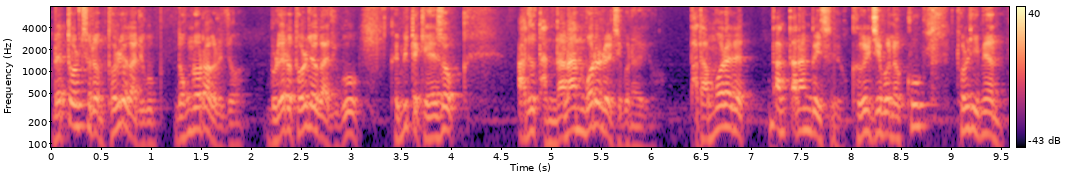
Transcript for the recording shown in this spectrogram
맷돌처럼 돌려가지고 농로라 그러죠. 물레로 돌려가지고 그 밑에 계속 아주 단단한 모래를 집어넣어요. 바닷모래에 단단한 거 있어요. 그걸 집어넣고 돌리면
